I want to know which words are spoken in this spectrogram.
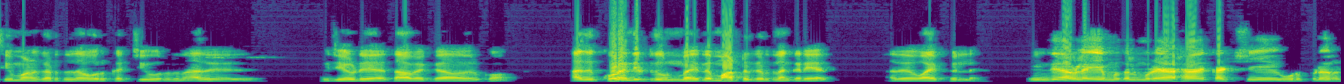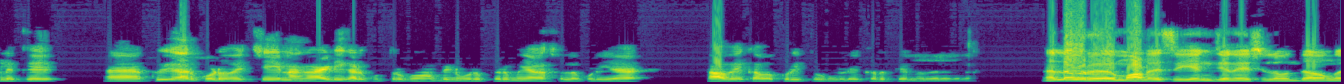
சீமானுக்கு அடுத்ததான் ஒரு கட்சி வருதுன்னா அது விஜயுடைய தாவைக்காக இருக்கும். அது குறைந்து விட்டது உண்மை. இதில் மாற்று கருத்துலாம் கிடையாது. அது வாய்ப்பு இல்லை. இந்தியாவிலேயே முதல் முறையாக கட்சி உறுப்பினர்களுக்கு கியூஆர் கோடு வச்சு நாங்க ஐடி கார்டு கொடுத்துருக்கோம் அப்படின்னு ஒரு பெருமையாக சொல்லக்கூடிய தாவேக்காவை குறித்து உங்களுடைய கருத்து என்னது இதுல? நல்ல ஒரு மாடலிஸ்ட் யங் ஜெனரேஷன்ல வந்து அவங்க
